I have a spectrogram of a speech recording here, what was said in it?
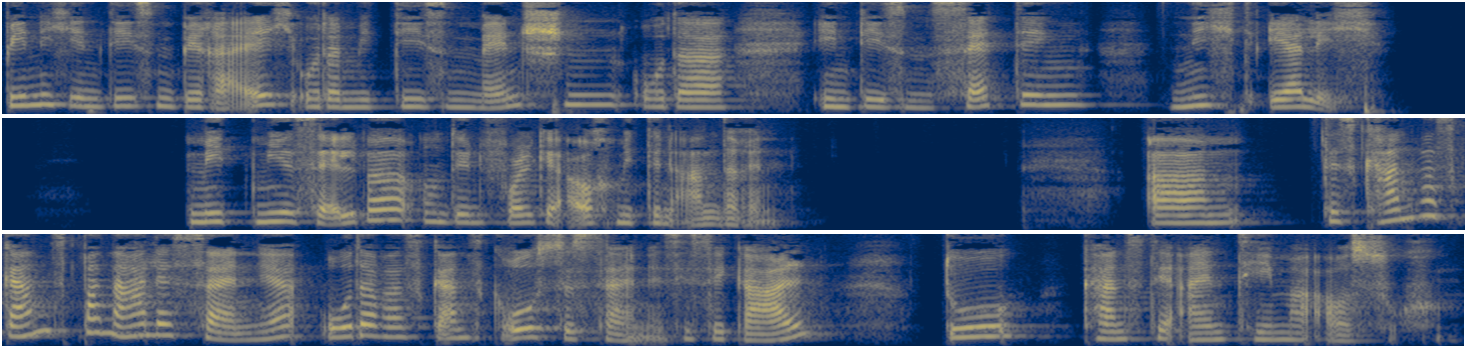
bin ich in diesem Bereich oder mit diesem Menschen oder in diesem Setting nicht ehrlich. Mit mir selber und in Folge auch mit den anderen. Ähm, das kann was ganz Banales sein, ja, oder was ganz Großes sein. Es ist egal. Du kannst dir ein Thema aussuchen.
